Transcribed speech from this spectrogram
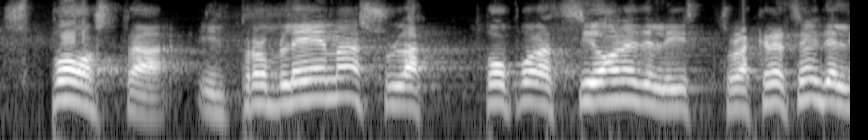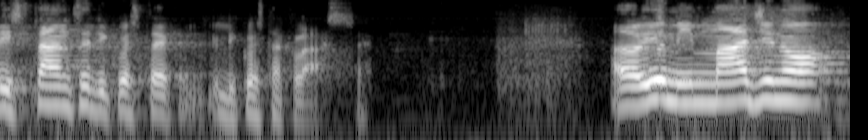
sposta il problema sulla delle, sulla creazione delle istanze di, queste, di questa classe. Allora io mi immagino,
